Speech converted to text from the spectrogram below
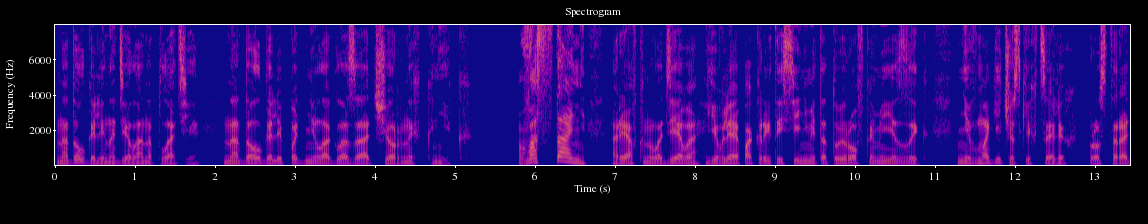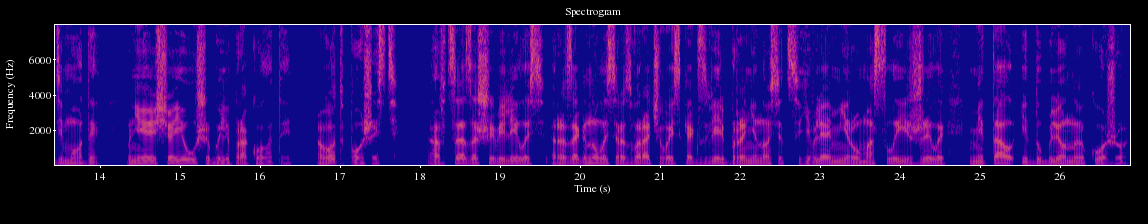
Надолго ли надела она платье? Надолго ли подняла глаза от черных книг? «Восстань!» — рявкнула дева, являя покрытый синими татуировками язык. Не в магических целях, просто ради моды. У нее еще и уши были проколоты. Вот пошесть. Овца зашевелилась, разогнулась, разворачиваясь как зверь-броненосец, являя миру маслы и жилы, металл и дубленную кожу.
